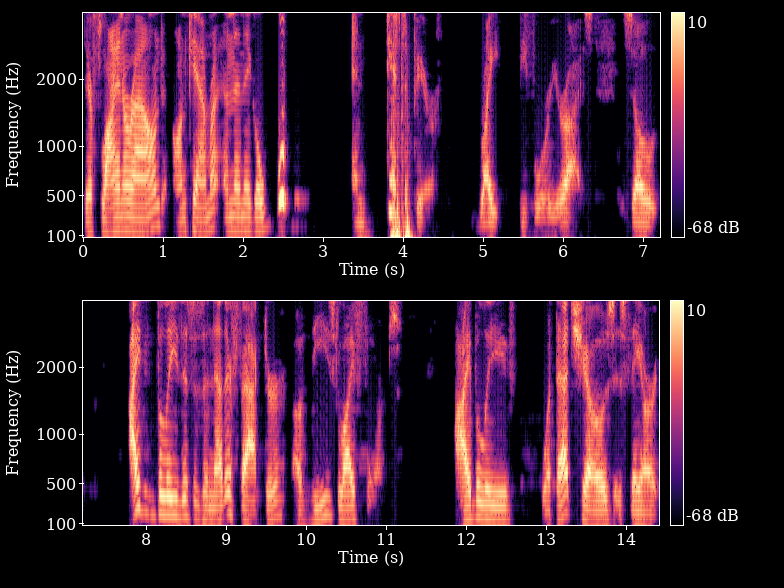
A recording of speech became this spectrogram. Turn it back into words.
they're flying around on camera and then they go whoop and disappear right before your eyes. So I believe this is another factor of these life forms. I believe what that shows is they are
